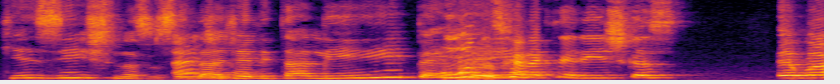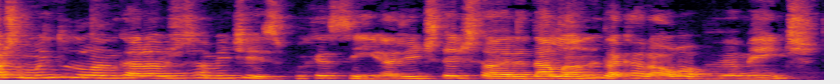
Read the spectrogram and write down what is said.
que existe na sociedade, é, ele tá ali e Uma das características, eu gosto muito do Lana e Carol é justamente isso, porque assim, a gente tem a história da Lana e da Carol, obviamente,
